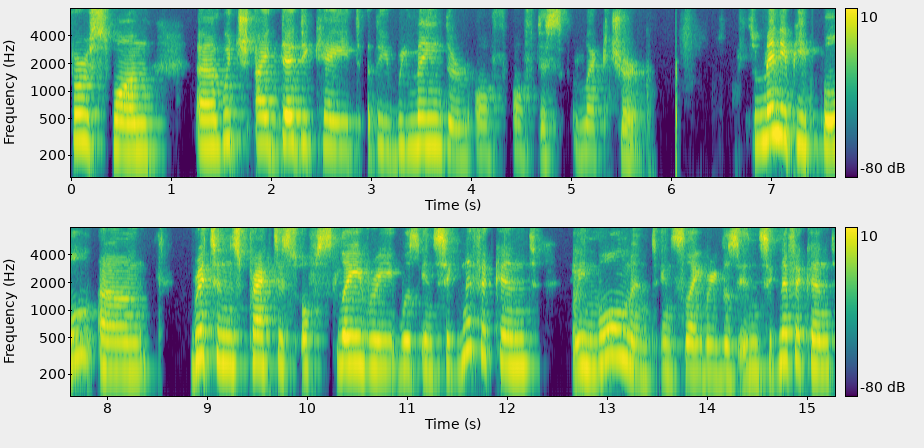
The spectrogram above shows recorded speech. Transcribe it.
first one, uh, which I dedicate the remainder of, of this lecture. So many people, um, Britain's practice of slavery was insignificant, involvement in slavery was insignificant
